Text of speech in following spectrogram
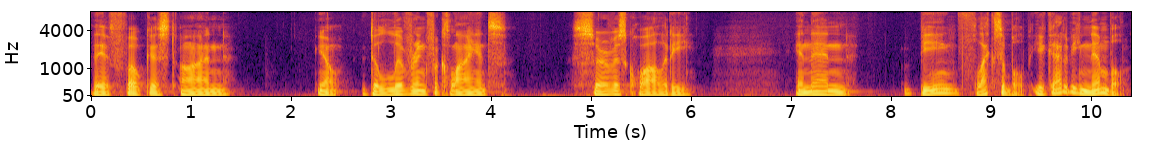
They've focused on, you know, delivering for clients, service quality, and then being flexible. You got to be nimble.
